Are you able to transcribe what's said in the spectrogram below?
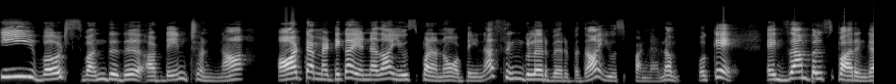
கீவேர்ட்ஸ் வந்தது அப்படின்னு சொன்னா ஆட்டோமேட்டிக்கா என்னதான் யூஸ் பண்ணணும் அப்படின்னா சிங்குலர் வெர்பு தான் யூஸ் பண்ணணும். ஓகே எக்ஸாம்பிள்ஸ் பாருங்க.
